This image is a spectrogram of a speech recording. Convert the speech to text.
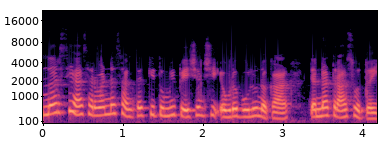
नर्स ह्या सर्वांना सांगतात की तुम्ही पेशंटशी एवढं बोलू नका. त्यांना त्रास होतोय.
